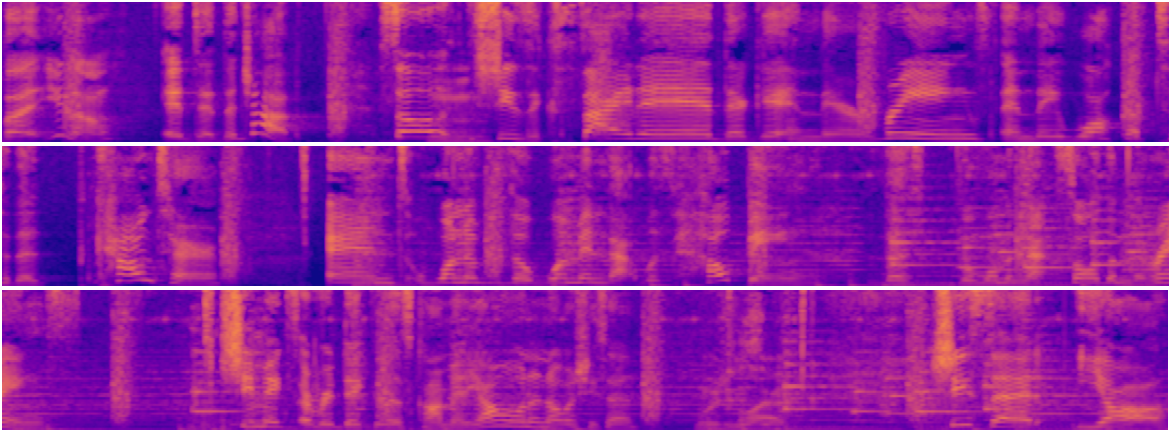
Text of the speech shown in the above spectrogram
But you know, it did the job. So Mm. she's excited. They're getting their rings, and they walk up to the counter. And one of the women that was helping the the woman that sold them the rings, she makes a ridiculous comment. Y'all want to know what she said? What did you say? She said, Y'all,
